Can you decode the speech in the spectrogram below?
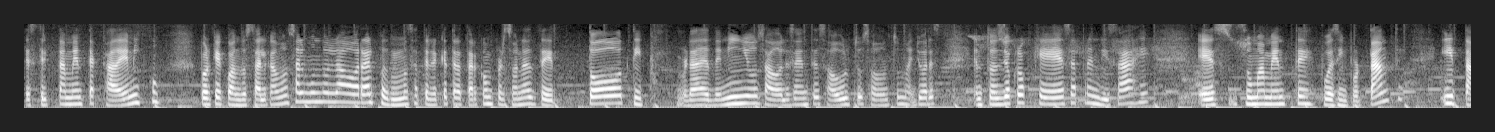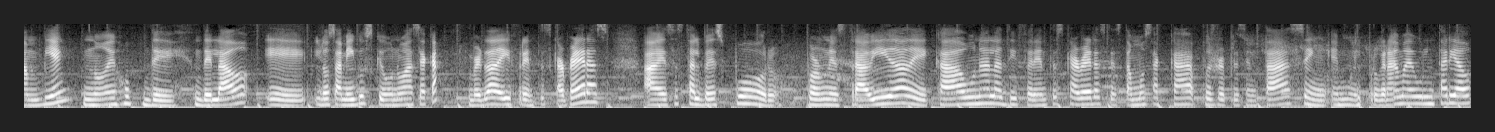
estrictamente académico, porque cuando salgamos al mundo laboral, pues vamos a tener que tratar con personas de todo tipo, ¿verdad? Desde niños, adolescentes, adultos, adultos mayores. Entonces yo creo que ese aprendizaje es sumamente pues importante y también no dejo de, lado eh, los amigos que uno hace acá, ¿verdad? De diferentes carreras, a veces tal vez por, por nuestra vida de cada una de las diferentes carreras que estamos acá pues representadas en, el programa de voluntariado,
